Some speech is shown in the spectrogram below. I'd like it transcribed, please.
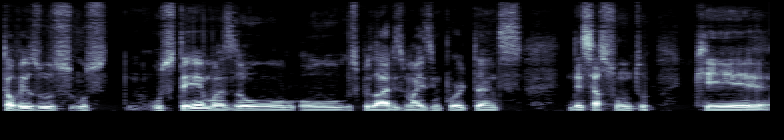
talvez, os, os, os temas ou, ou os pilares mais importantes desse assunto que,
